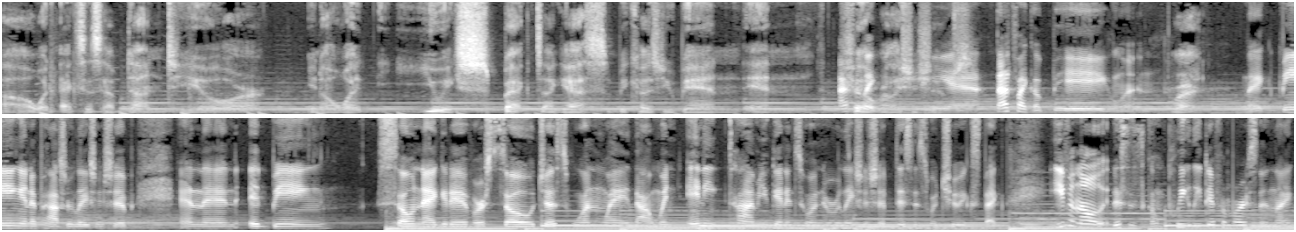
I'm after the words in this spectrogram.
uh, what exes have done to you or you know what you expect i guess because you've been in I failed like, relationships Yeah, that's like a big one. right Like being in a past relationship and then it being so negative or so just one way that when any time you get into a new relationship, this is what you expect. Even though this is a completely different person, like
